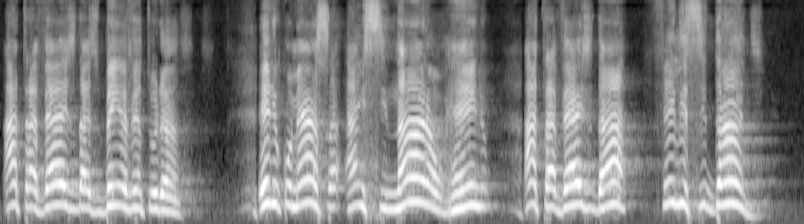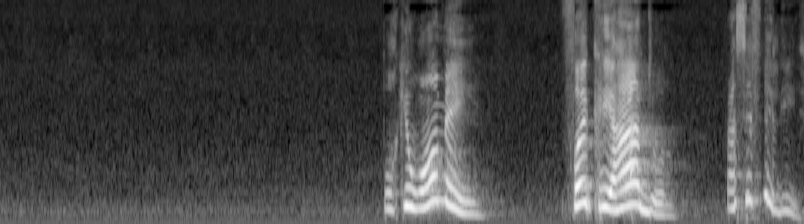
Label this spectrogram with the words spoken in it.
através das bem-aventuranças. Ele começa a ensinar ao reino através da felicidade. Porque o homem foi criado para ser feliz.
